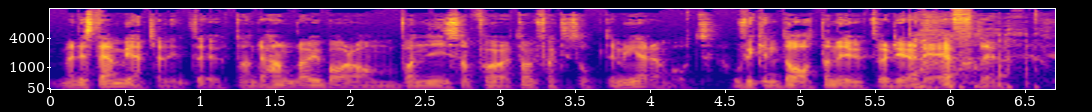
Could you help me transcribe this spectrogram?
Men det stämmer egentligen inte, utan det handlar ju bara om vad ni som företag faktiskt optimerar mot och vilken data ni utvärderar det efter.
